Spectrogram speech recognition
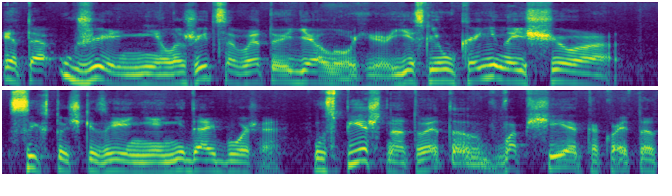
это уже не ложится в эту идеологию. Если Украина еще с их точки зрения, не дай Боже, успешно, то это вообще какая-то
